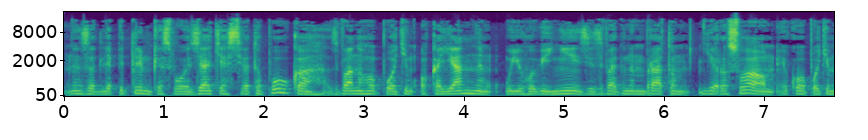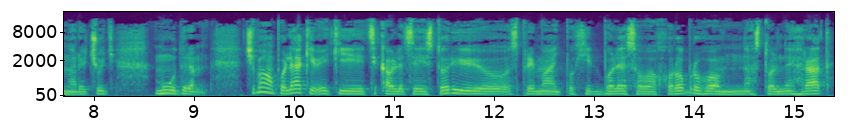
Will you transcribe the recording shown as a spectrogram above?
задля підтримки свого зятя Святополка, званого потім Окаянним у його війні зі зведеним братом Ярославом, якого потім наречуть мудрим. Чимало поляків, які цікавляться історією, сприймають похід Болєсова Хороброго на Стольний град,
